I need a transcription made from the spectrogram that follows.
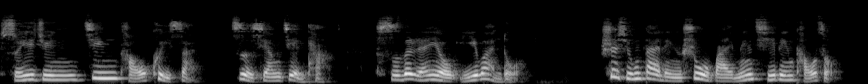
随军惊逃溃散，自相践踏，死的人有一万多。师雄带领数百名骑兵逃走，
